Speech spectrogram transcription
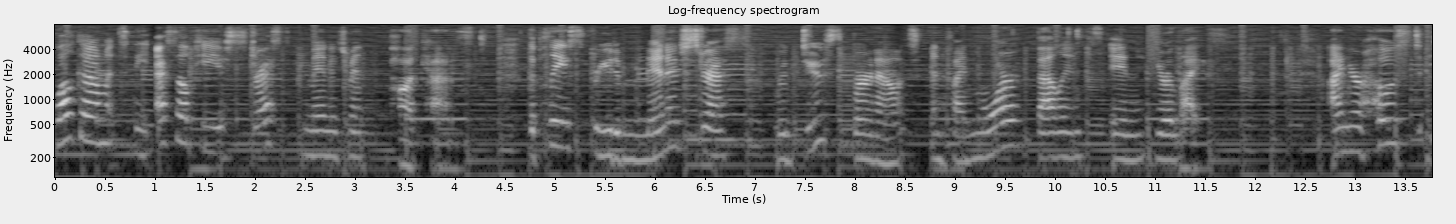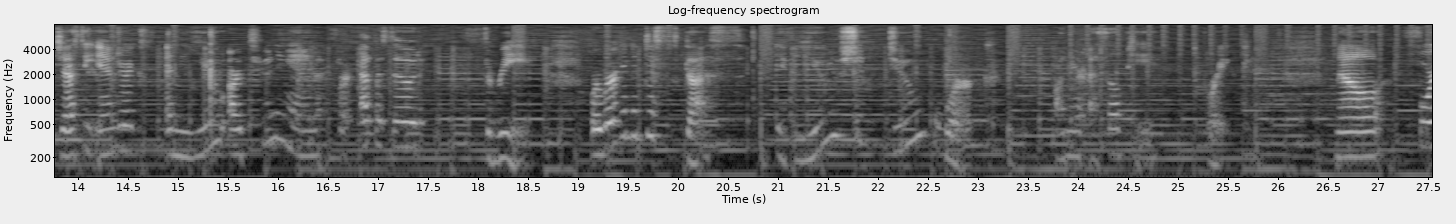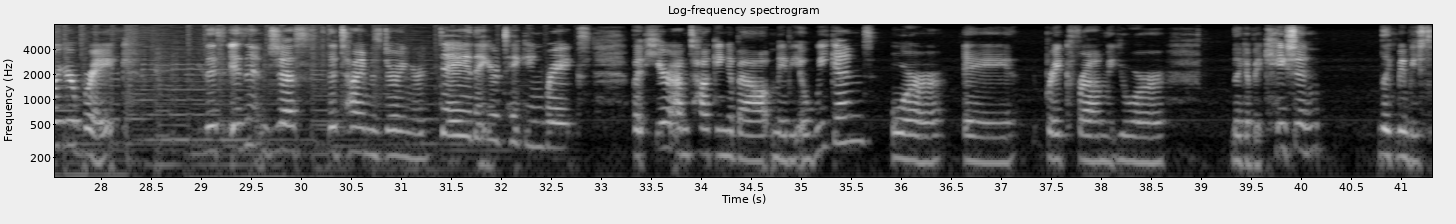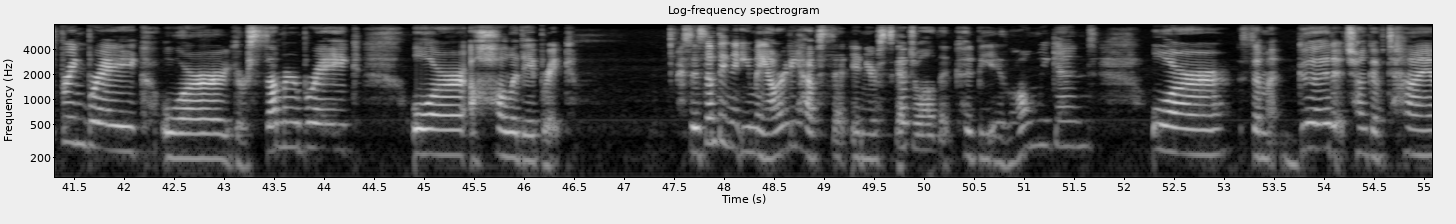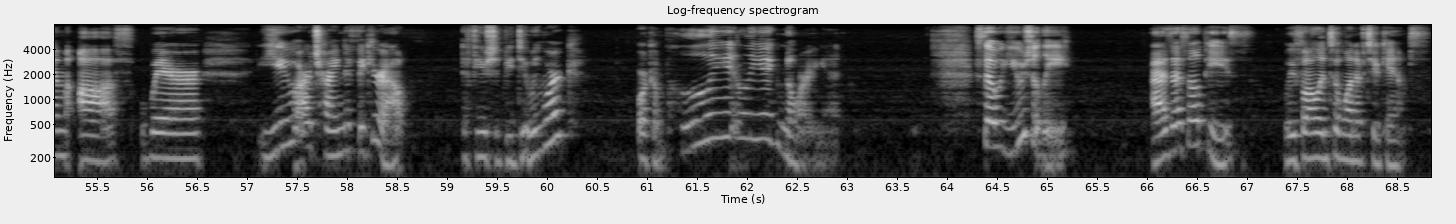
Welcome to the SLP Stress Management Podcast, the place for you to manage stress, reduce burnout, and find more balance in your life. I'm your host, Jessie Andricks, and you are tuning in for episode three, where we're going to discuss if you should do work on your SLP break. Now, for your break, this isn't just the times during your day that you're taking breaks, but here I'm talking about maybe a weekend or a break from your like a vacation, like maybe spring break or your summer break or a holiday break. So, something that you may already have set in your schedule that could be a long weekend or some good chunk of time off where you are trying to figure out if you should be doing work or completely ignoring it. So, usually, as SLPs, we fall into one of two camps.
